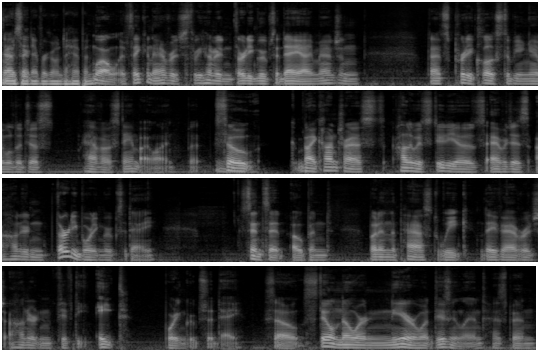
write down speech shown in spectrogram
Or That's is that a- ever going to happen? Well, if they can average 330 groups a day, I imagine that's pretty close to being able to just have a standby line. But hmm. so, by contrast, Hollywood Studios averages 130 boarding groups a day since it opened, but in the past week they've averaged 158 boarding groups a day. So, still nowhere near what Disneyland has been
